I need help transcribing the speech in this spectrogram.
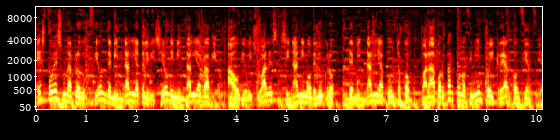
Esto es una producción de Mindalia Televisión y Mindalia Radio, audiovisuales sin ánimo de lucro de mindalia.com, para aportar conocimiento y crear conciencia.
